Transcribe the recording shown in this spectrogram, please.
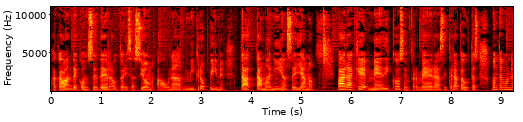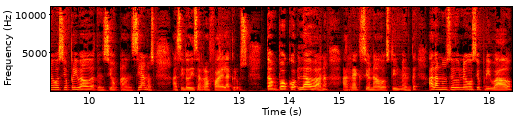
Acaban de conceder autorización a una micropyme, Tamanía se llama, para que médicos, enfermeras y terapeutas monten un negocio privado de atención a ancianos. Así lo dice Rafaela Cruz. Tampoco La Habana ha reaccionado hostilmente al anuncio de un negocio privado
